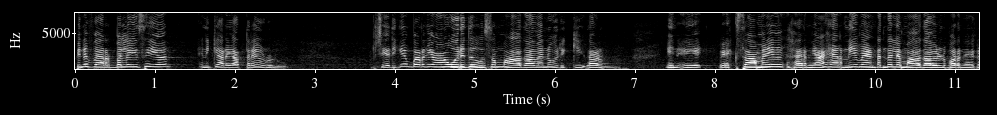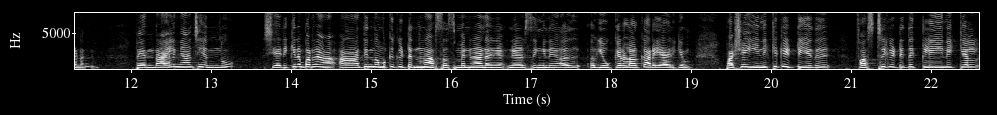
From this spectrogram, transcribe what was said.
പിന്നെ വെർബലൈസ് ചെയ്യാൻ എനിക്കറിയാം അത്രയേ ഉള്ളൂ. ശരിക്കും പറഞ്ഞ ആ ഒരു ദിവസം മാതാവിനെ ഒരുക്കിയതാണ്. എക്സാമിന് ഹെർ ഞാൻ ഹെർണിയ വേണ്ടെന്നല്ലേ മാതാവിനോട് പറഞ്ഞേക്കണത്. അപ്പം എന്തായാലും ഞാൻ ചെന്നു. ശരിക്കും പറഞ്ഞാൽ ആദ്യം നമുക്ക് കിട്ടുന്ന അസസ്മെന്റിനാണ് നഴ്സിങ്ങിന് അത് യു കെയിലുള്ളവർക്ക് അറിയാമായിരിക്കും പക്ഷേ എനിക്ക് കിട്ടിയത് ഫസ്റ്റ് കിട്ടിയത് ക്ലിനിക്കൽ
